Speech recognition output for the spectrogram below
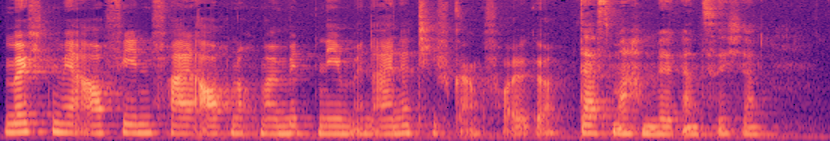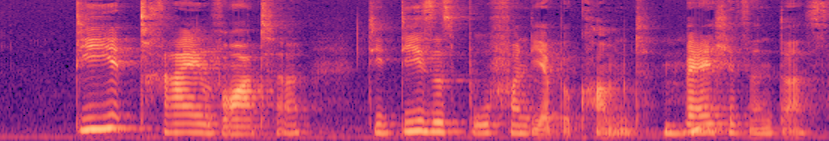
möchten wir auf jeden Fall auch noch mal mitnehmen in eine Tiefgangfolge. Das machen wir ganz sicher. Die drei Worte, die dieses Buch von dir bekommt, mhm. welche sind das?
